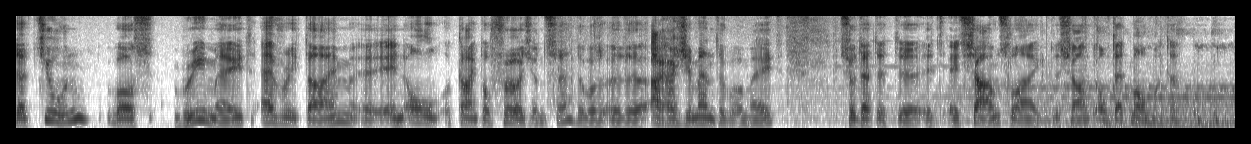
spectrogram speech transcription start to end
that tune was remade every time eh, in all kind of versions. Huh? There was eh, uh, the arrangementen were made so that it, uh, it, it sounds like the sound of that moment. Huh?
